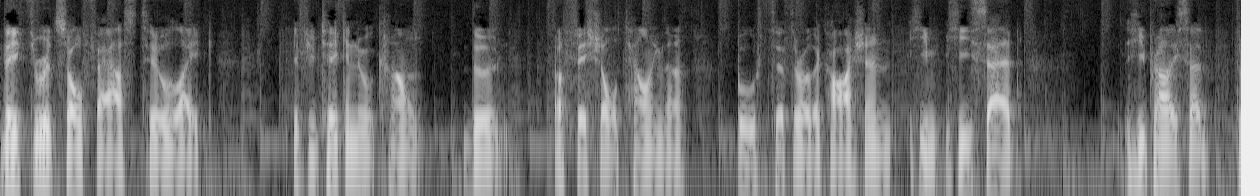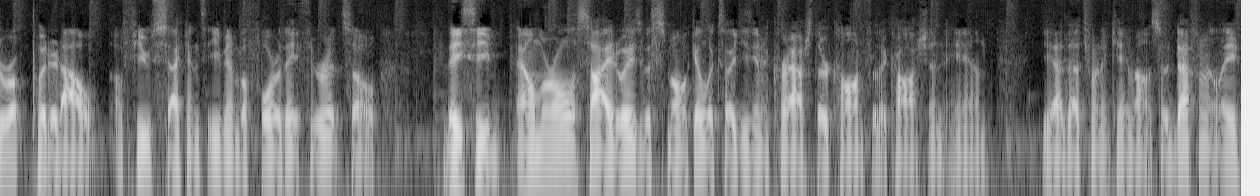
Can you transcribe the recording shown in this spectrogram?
they threw it so fast too. Like, if you take into account the official telling the booth to throw the caution, he he said, he probably said throw put it out a few seconds even before they threw it. So they see Almirola sideways with smoke. It looks like he's gonna crash. They're calling for the caution, and yeah, that's when it came out. So definitely,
